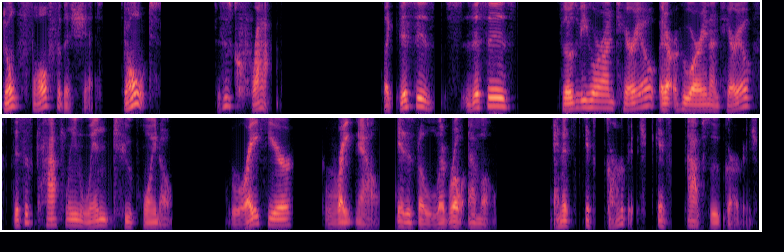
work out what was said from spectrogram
Don't fall for this shit. Don't. This is crap. Like this is, this is, for those of you who are Ontario, er, who are in Ontario, this is Kathleen Wynne 2.0. Right here, right now. It is the liberal MO. And it's it's garbage. It's absolute garbage.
